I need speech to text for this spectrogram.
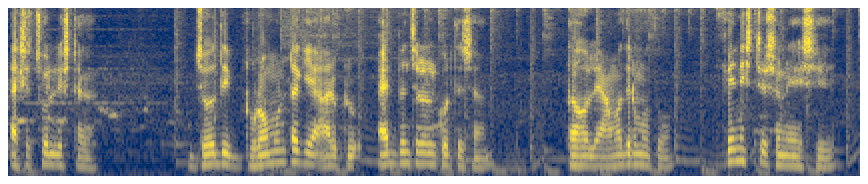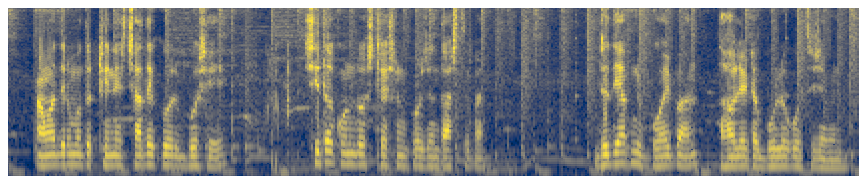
একশো চল্লিশ টাকা। যদি ভ্রমণটাকে আর একটু অ্যাডভেঞ্চারাল করতে চান, তাহলে আমাদের মতো ফেন স্টেশনে এসে আমাদের মতো ট্রেনের ছাদে করে বসে সীতাকুণ্ড স্টেশন পর্যন্ত আসতে পারেন। যদি আপনি ভয় পান, তাহলে এটা ভুলও করতে যাবেন না।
